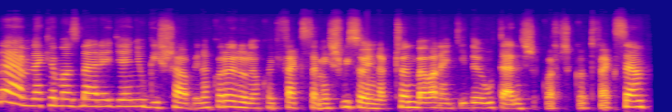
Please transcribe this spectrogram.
Nem, nekem az már egy ilyen nyugisabb. Én akkor örülök, hogy fekszem, és viszonylag csöndben van egy idő után, és akkor csak ott fekszem.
